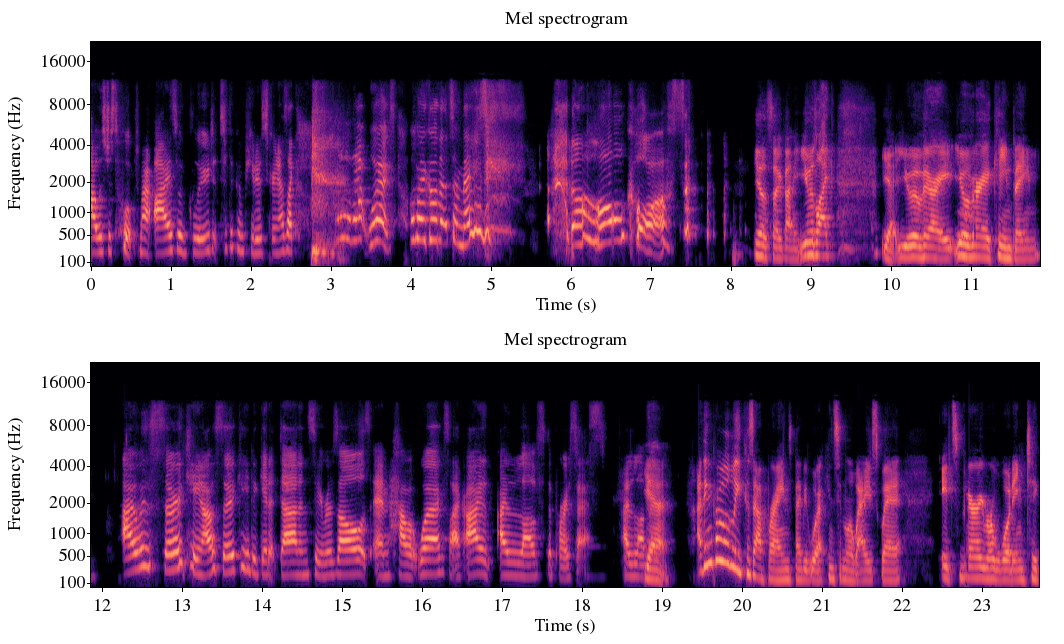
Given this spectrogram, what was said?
I was just hooked. My eyes were glued to the computer screen. I was like, oh, that works. Oh my God, that's amazing. the whole course. You're so funny. You were like, yeah, you were very, you were very keen bean. I was so keen. I was so keen to get it done and see results and how it works. Like I, I love the process. I love yeah. it. Yeah. I think probably because our brains maybe work in similar ways where it's very rewarding to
